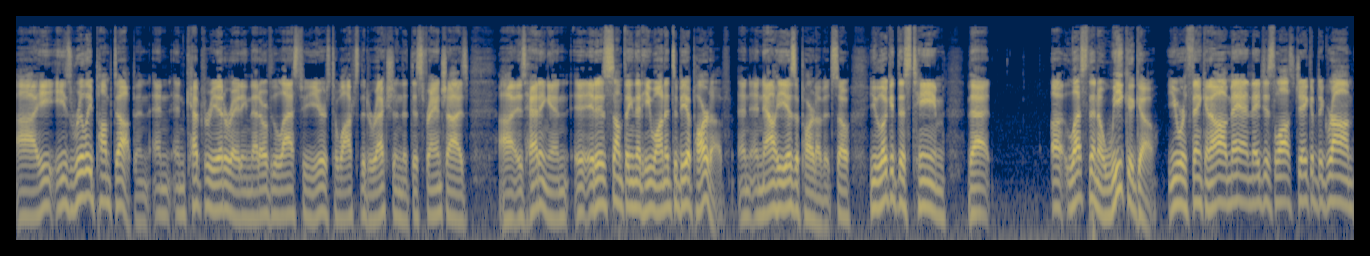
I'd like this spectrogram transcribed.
Uh, he, he's really pumped up and, and, and kept reiterating that over the last few years to watch the direction that this franchise uh, is heading in, it, it is something that he wanted to be a part of. And, and now he is a part of it. So you look at this team that uh, less than a week ago, you were thinking, oh man, they just lost Jacob DeGrom,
